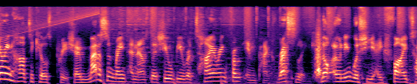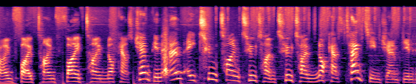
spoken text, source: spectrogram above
During Hard to Kill's pre-show, Madison Rayne announced that she will be retiring from Impact Wrestling. Not only was she a five-time, five-time, five-time Knockouts champion and a two-time, two-time, two-time Knockouts Tag Team champion,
